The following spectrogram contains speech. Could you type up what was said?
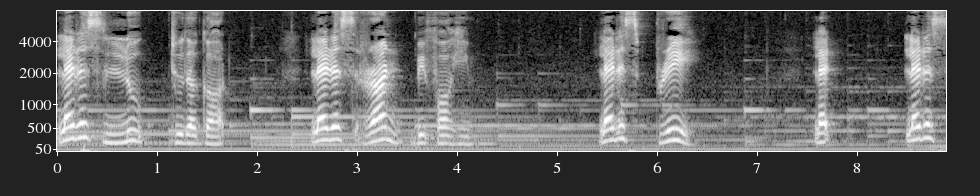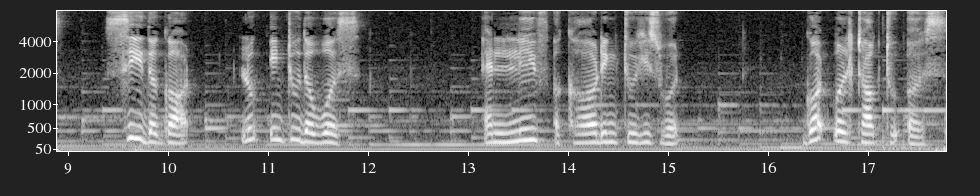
let us look to the God. Let us run before Him. Let us pray. Let, let us see the God, look into the verse, and live according to His word. God will talk to us.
